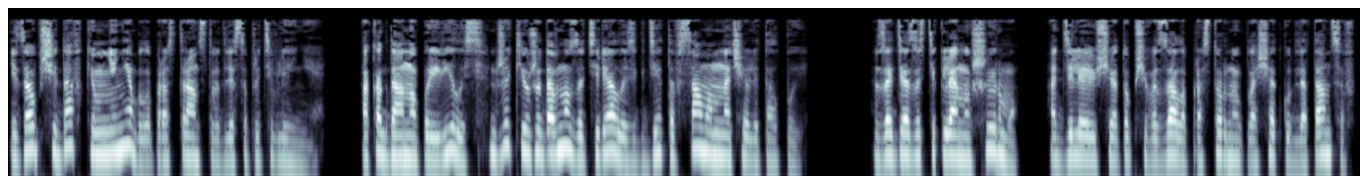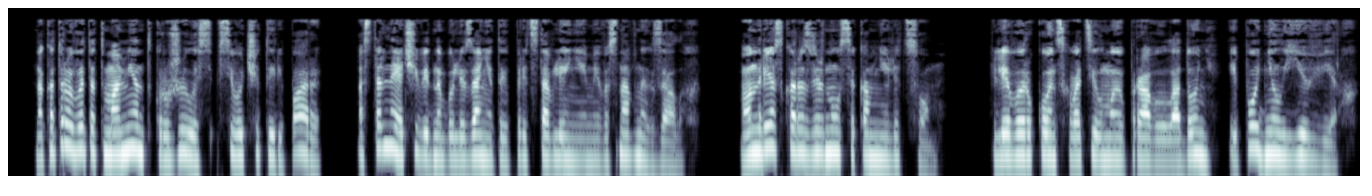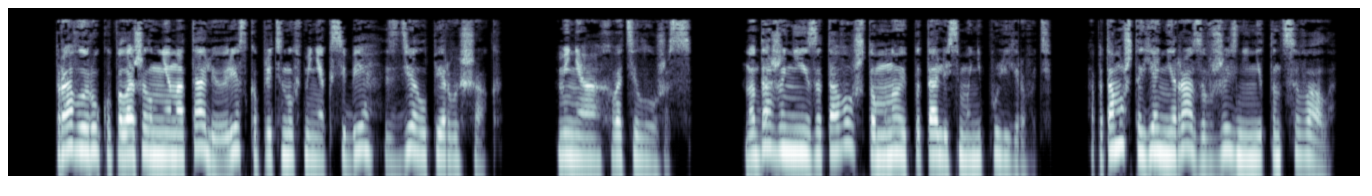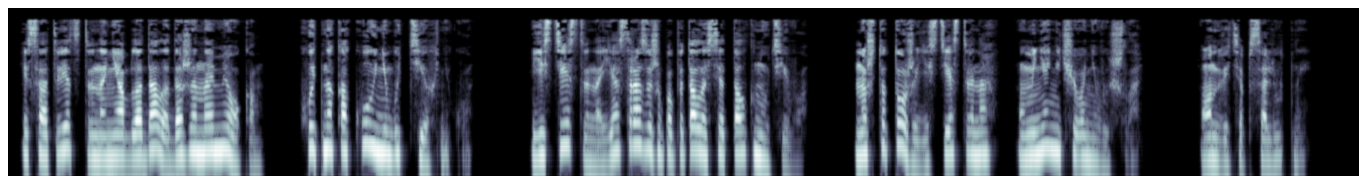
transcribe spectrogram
Из-за общей давки у меня не было пространства для сопротивления, а когда оно появилось, Джеки уже давно затерялась где-то в самом начале толпы. Зайдя за стеклянную ширму, отделяющую от общего зала просторную площадку для танцев, на которой в этот момент кружилось всего четыре пары, Остальные, очевидно, были заняты представлениями в основных залах. Он резко развернулся ко мне лицом. Левой рукой он схватил мою правую ладонь и поднял ее вверх. Правую руку положил мне на талию, резко притянув меня к себе, сделал первый шаг. Меня охватил ужас. Но даже не из-за того, что мной пытались манипулировать, а потому что я ни разу в жизни не танцевала и, соответственно, не обладала даже намеком, хоть на какую-нибудь технику. Естественно, я сразу же попыталась оттолкнуть его. Но что тоже естественно, у меня ничего не вышло. Он ведь абсолютный.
